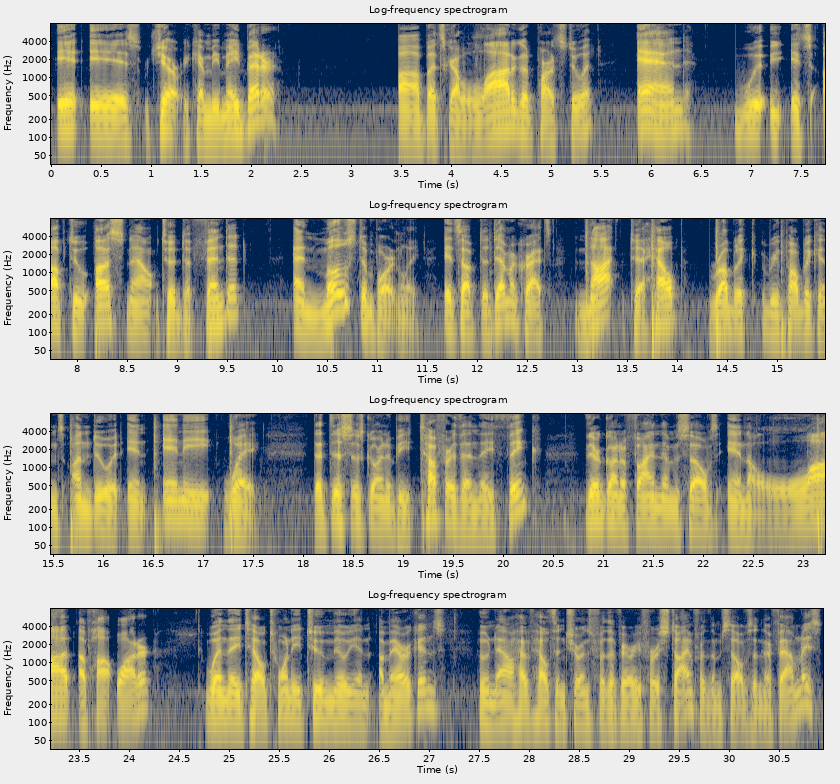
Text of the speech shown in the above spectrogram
It is it can be made better, uh, but it's got a lot of good parts to it, and we, it's up to us now to defend it, and most importantly, it's up to Democrats not to help Republicans undo it in any way. That this is going to be tougher than they think. They're going to find themselves in a lot of hot water when they tell 22 million Americans who now have health insurance for the very first time for themselves and their families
